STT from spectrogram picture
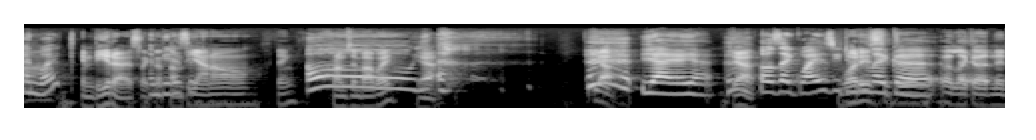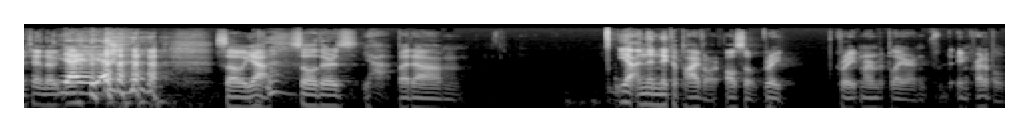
And Uh, what? Mbira is like the Mbira's like- piano thing Oh, from Zimbabwe. yeah. Yeah. yeah. Yeah, yeah, yeah. Yeah. I was like, why is he What doing is like it, a? uh, like a Nintendo? Yeah, yeah, yeah. So yeah, so there's yeah, but um, yeah, and then Nick Apivor also great, great marimba player and incredible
